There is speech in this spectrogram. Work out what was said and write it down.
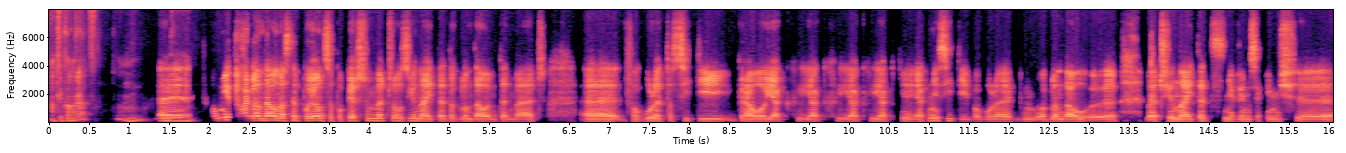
A ty Konrad? Mhm. E, mnie to wyglądało następująco. Po pierwszym meczu z United oglądałem ten mecz. E, w ogóle to City grało jak, jak, jak, jak, nie, jak nie City. W ogóle jakbym oglądał e, mecz United, nie wiem, z jakimś, e,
